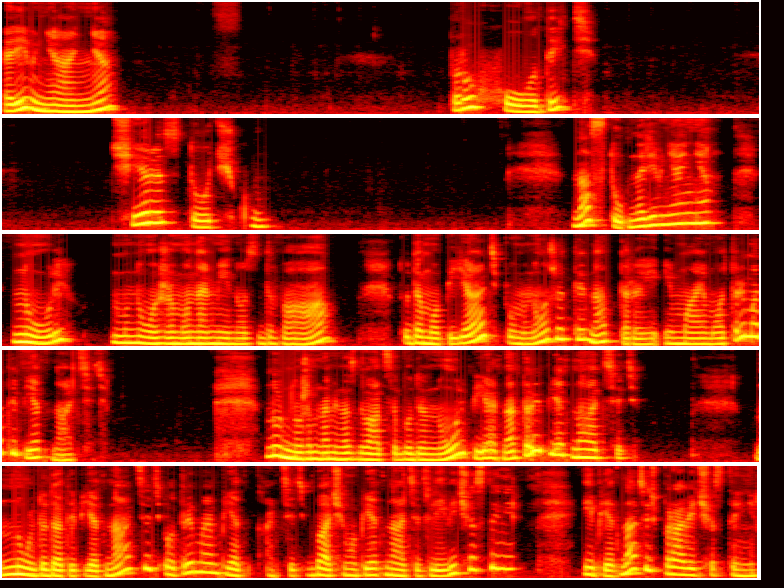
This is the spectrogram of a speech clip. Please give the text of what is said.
рівняння проходить через точку. Наступне рівняння 0 множимо на мінус 2, додамо 5 помножити на 3 і маємо отримати 15. 0 множимо на мінус 2 це буде 0, 5 на 3 15. 0 додати 15, отримаємо 15. Бачимо 15 в лівій частині і 15 в правій частині.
